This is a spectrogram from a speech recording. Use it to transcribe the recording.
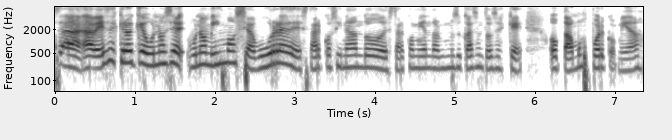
o sea, a veces creo que uno, se, uno mismo se aburre de estar cocinando, de estar comiendo mismo en su casa, entonces que optamos por comidas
